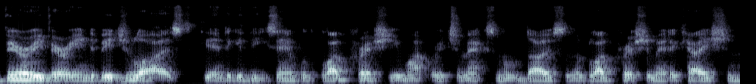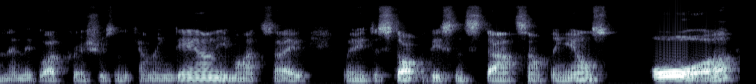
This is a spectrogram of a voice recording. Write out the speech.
very, very individualized. And to give the example of blood pressure, you might reach a maximum dose of a blood pressure medication and their blood pressure isn't coming down. You might say, we need to stop this and start something else. Or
